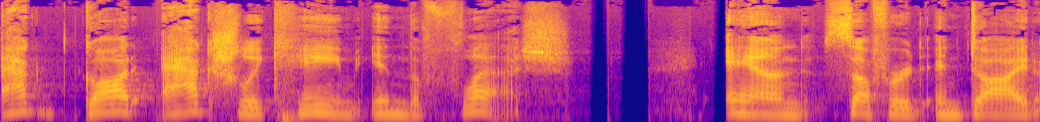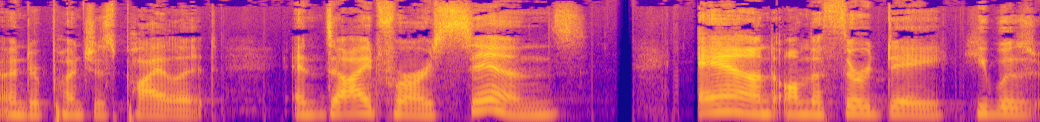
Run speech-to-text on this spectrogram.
act, God actually came in the flesh and suffered and died under Pontius Pilate and died for our sins. And on the third day, he was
